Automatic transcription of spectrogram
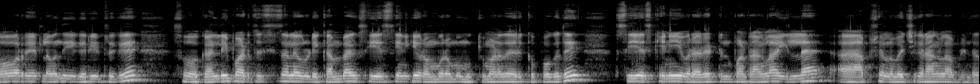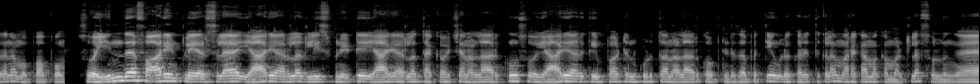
ஓவர் ரேட்டில் வந்து ஏறிட்டு இருக்கு. ஸோ கண்டிப்பாக அடுத்த சீசனில் இவருடைய கம்பேக் சிஎஸ்கேனிக்கே ரொம்ப ரொம்ப முக்கியமானதாக இருக்க போகுது. சிஎஸ்கேனி இவரை ரிட்டர்ன் பண்ணுறாங்களா இல்லை ஆப்ஷனில் வச்சுக்கிறாங்களா அப்படின்றத நம்ம பார்ப்போம். ஸோ இந்த ஃபாரின் பிளேயர்ஸில் யார் யாரெல்லாம் ரிலீஸ் பண்ணிவிட்டு யார் யாரெல்லாம் தக்க வச்சா நல்லாயிருக்கும் ஸோ யார் யாருக்கு இம்பார்ட்டன்ட் கொடுத்தா நல்லாயிருக்கும் அப்படின்றத பற்றி உங்களோட கருத்துக்களை மறக்காமல் கமெண்ட்டில் சொல்லுங்கள்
